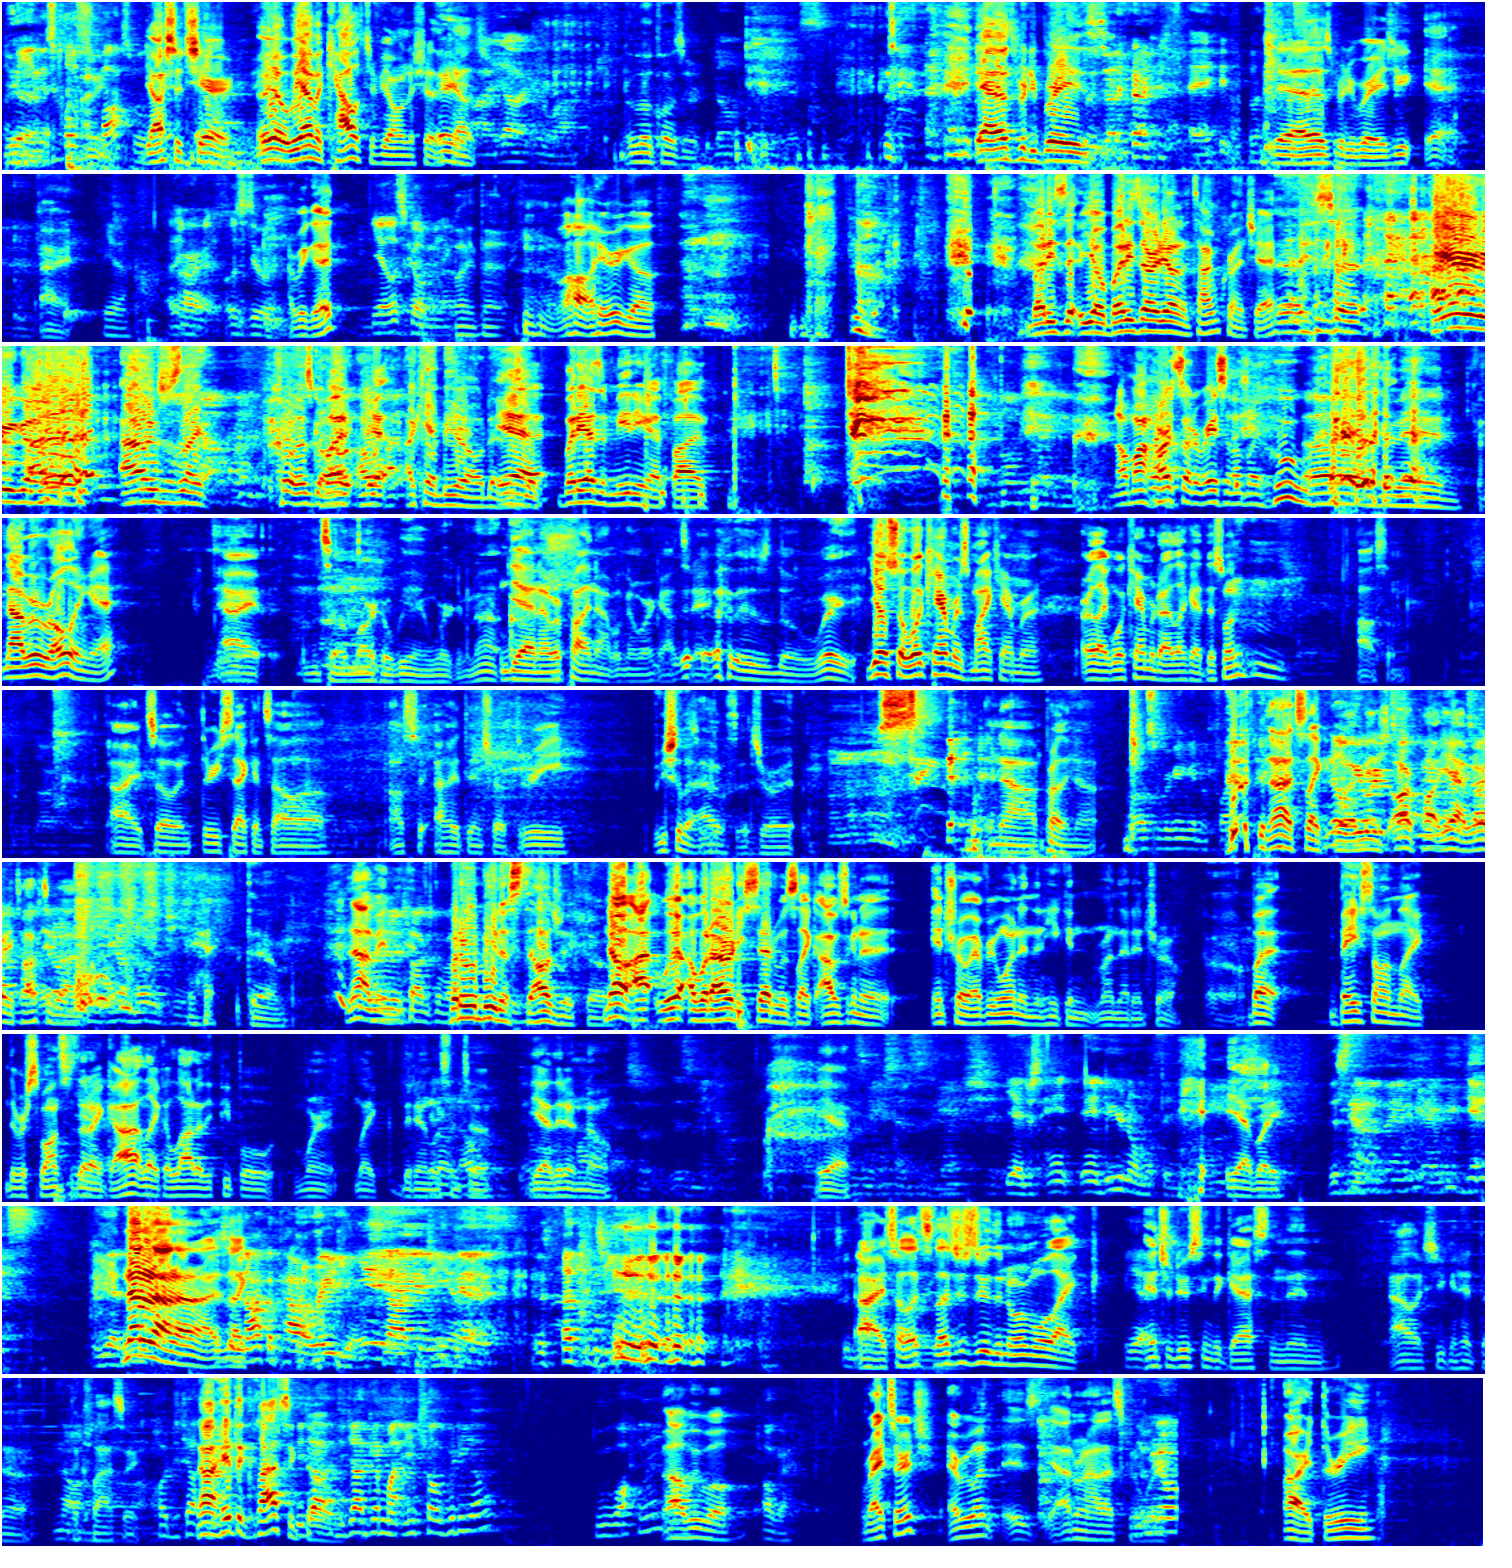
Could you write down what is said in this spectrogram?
I mean, as close as possible. Y'all should share. Oh, yeah, we have a couch if y'all want to share the Hey. couch. Alright, y'all can. A little closer. Don't do this. Yeah, that was pretty brazen. Yeah, that was pretty brazen. You, yeah. All right. Yeah. All right, let's do it. Are we good? Yeah, let's go, man. like that. Oh, here we go. buddy's yo, buddy's already on a time crunch, eh? Yeah, he said, here we go. I was just like, cool, let's go. But, I, I, yeah. I can't be here all day. Yeah, buddy has a meeting at five. No, my heart started racing. I was like, who? Oh man. Now we're rolling, eh? All right. I'm gonna tell Marco we ain't working out. Yeah, no, we're probably not gonna work out today. There's no way. Yo, so what camera is my camera? Or like, what camera do I look at? This one? Awesome. All right, so in three seconds, I'll uh, I'll s- I'll hit the intro. Three. You should have Alex intro it. Nah, probably not. Oh, so we're gonna get in a fight. No, it's like No, well, I mean, it's our part. Yeah, we already talked talked about about it. it. They don't know the gene. Damn. No, I mean, But it would be nostalgic though. no. I, we, what I already said was like I was gonna intro everyone, and then he can run that intro. Oh. But based on like the responses that I got, like a lot of the people weren't like they didn't listen know. to. Yeah, they didn't know. Yeah, Yeah, just and, and do your normal thing. you know? yeah, buddy. This is And we guess. yeah, No, no, no, no, no. It's It's like like all knock the power radio. It's not the GM. It's not the GM. It's a knock right. the So let's radio. let's just do the normal like Yeah. introducing the guest, and then Alex, you can hit the No, the no, classic. no, Oh, did y'all, Nah, hit the classic did y'all, though. did y'all get my intro video? You walking in? Uh, we will. okay. Right, Serge? Everyone is. Yeah, I don't know how that's gonna work. All right, three,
